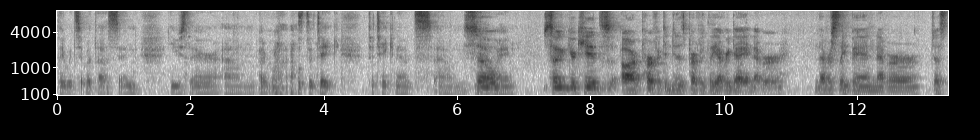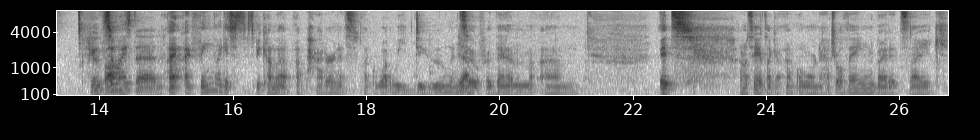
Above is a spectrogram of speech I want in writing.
they would sit with us and use their um, their. Bibles to take to take notes. Um, So- that way. So your kids are perfect and do this perfectly every day and never, never sleep in, never just goof So off I- instead. I, I think like it's just, it's become a, a pattern. It's like what we do, and Yeah. so for them, um, it's I don't say it's like a, a more natural thing, but it's like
